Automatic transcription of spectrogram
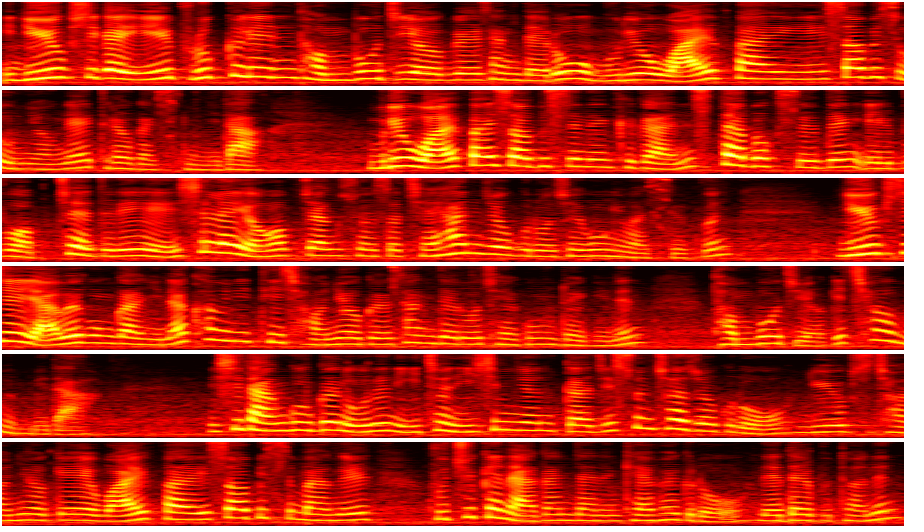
이 뉴욕시가 2일 브루클린 덤보 지역을 상대로 무료 와이파이 서비스 운영에 들어갔습니다. 무료 와이파이 서비스는 그간 스타벅스 등 일부 업체들이 실내 영업 장소에서 제한적으로 제공해 왔을 뿐 뉴욕시의 야외 공간이나 커뮤니티 전역을 상대로 제공되기는 덤보 지역이 처음입니다. 시 당국은 오는 2020년까지 순차적으로 뉴욕시 전역의 와이파이 서비스망을 구축해 나간다는 계획으로 내달부터는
